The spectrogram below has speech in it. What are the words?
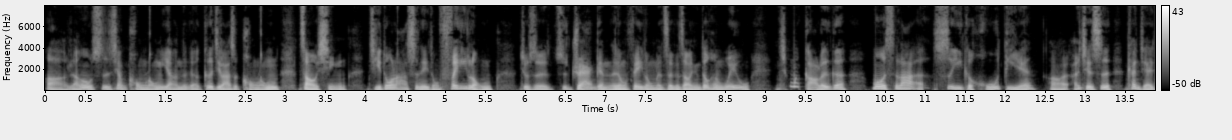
啊，然后是像恐龙一样，那个哥吉拉是恐龙造型，吉多拉是那种飞龙，就是是 dragon 那种飞龙的这个造型都很威武。这么搞了一个莫斯拉是一个蝴蝶啊，而且是看起来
